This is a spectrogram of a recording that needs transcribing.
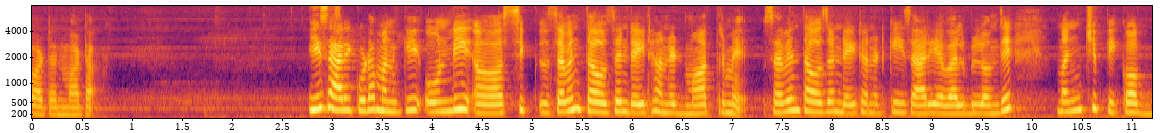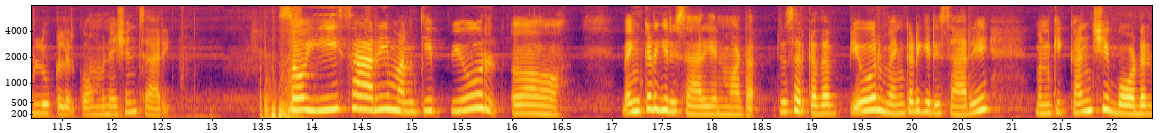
పార్ట్ అనమాట ఈ శారీ కూడా మనకి only six seven thousand eight hundred మాత్రమే. సెవెన్ థౌజండ్ ఎయిట్ హండ్రెడ్కి ఈ శారీ అవైలబుల్ ఉంది. మంచి peacock blue colour combination sari so ఈ శారీ మనకి ప్యూర్ వెంకటగిరి శారీ అనమాట చూసారు కదా ప్యూర్ వెంకటగిరి శారీ మనకి కంచి బార్డర్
